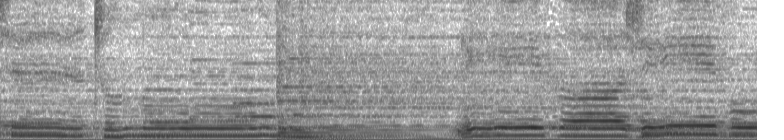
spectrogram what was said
切承诺，你所幸福。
